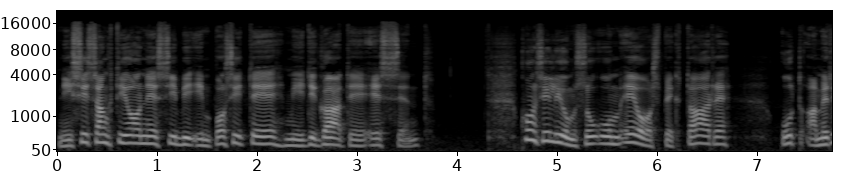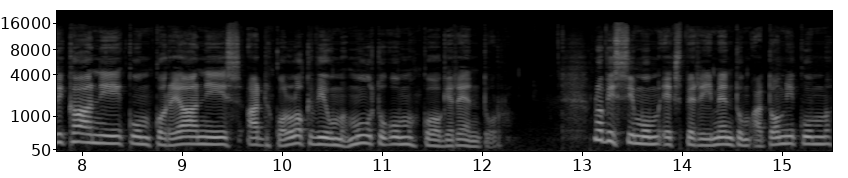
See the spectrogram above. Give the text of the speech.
Nisi sanctione sibi imposite mitigate essent. Consilium suum eo spectare – ut americani cum koreanis ad colloquium mutuum cogerentur. Novissimum experimentum atomicum,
